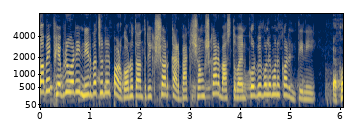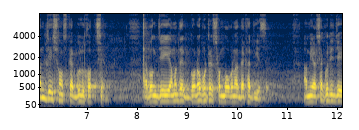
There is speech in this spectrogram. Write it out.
তবে ফেব্রুয়ারির নির্বাচনের পর গণতান্ত্রিক সরকার বাকি সংস্কার বাস্তবায়ন করবে বলে মনে করেন তিনি। এখন যে সংস্কারগুলো হচ্ছে এবং যেই আমাদের গণভোটের সম্ভাবনা দেখা দিয়েছে আমি আশা করি যে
